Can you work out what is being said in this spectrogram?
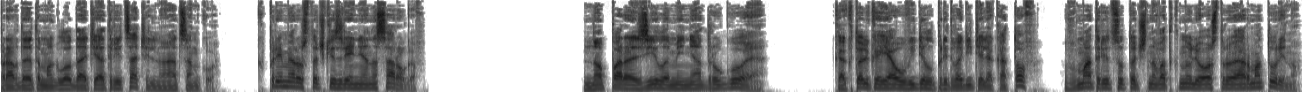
Правда, это могло дать и отрицательную оценку, к примеру, с точки зрения носорогов. Но поразило меня другое. Как только я увидел предводителя котов, в матрицу точно воткнули острую арматурину.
